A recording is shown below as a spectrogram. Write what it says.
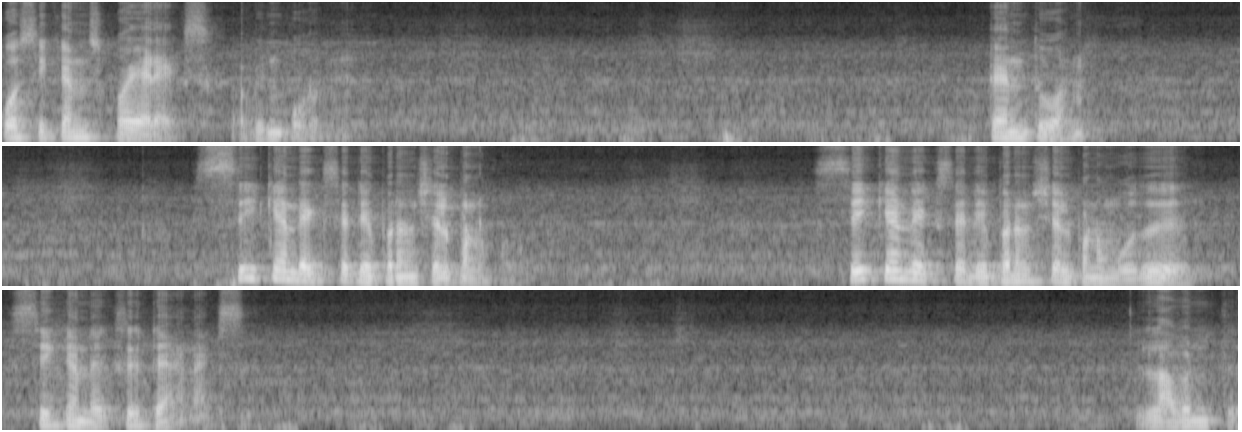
கொசிகன் ஸ்கொயர் எக்ஸ் அப்படின்னு போடுங்க. டென்த் ஒன் சீக்கண்ட் எக்ஸை டிஃபரன்ஷியல் பண்ண போகிறோம் சீக்கண்ட் எக்ஸை டிஃபரன்ஷியல் பண்ணும்போது secant X tan X eleventh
